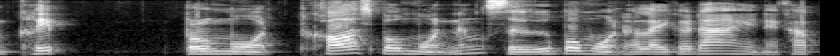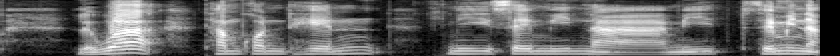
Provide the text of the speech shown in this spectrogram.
ำคลิป โปรโมทคอร์สโปรโมทหนังสือโปรโมทอะไรก็ได้นะครับ หรือว่าทำ content มี seminar มี seminar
